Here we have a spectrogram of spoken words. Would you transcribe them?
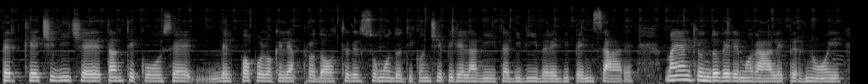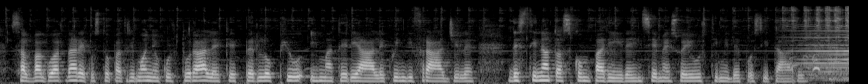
perché ci dice tante cose del popolo che le ha prodotte, del suo modo di concepire la vita, di vivere, di pensare, ma è anche un dovere morale per noi salvaguardare questo patrimonio culturale che è per lo più immateriale, quindi fragile, destinato a scomparire insieme ai suoi ultimi depositari.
